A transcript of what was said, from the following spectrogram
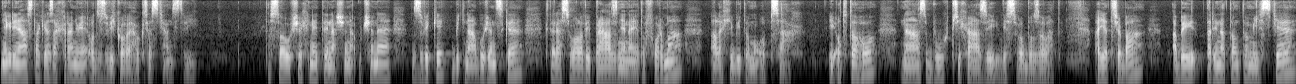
Někdy nás také zachraňuje od zvykového křesťanství. To jsou všechny ty naše naučené zvyky, byť náboženské, které jsou ale vyprázdněné. Je to forma, ale chybí tomu obsah. I od toho nás Bůh přichází vysvobozovat. A je třeba, aby tady na tomto místě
